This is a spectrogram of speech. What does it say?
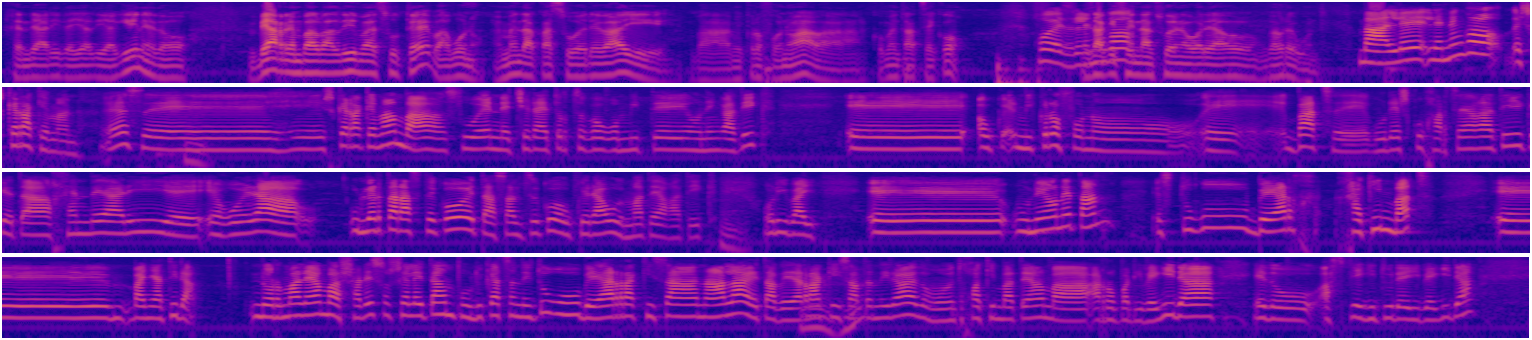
jendeari deialdia egin, edo beharren bat baldin bat zute, ba, bueno, hemen dakazu ere bai, ba, mikrofonoa, ba, komentatzeko. Jo, ez, lehenengo... Ez zein zuen gaur egun. Ba, le, lehenengo eskerrak eman, ez? E, mm. Eskerrak eman, ba, zuen etxera etortzeko gombite honengatik, e, auker, mikrofono e, bat e, gure esku jartzeagatik eta jendeari e, egoera ulertarazteko eta saltzeko aukera hau emateagatik. Hmm. Hori bai, e, une honetan ez dugu behar jakin bat, e, baina tira, normalean ba, sare sozialetan publikatzen ditugu beharrak izan ala eta beharrak hmm. izaten dira edo momentu jakin batean ba, arropari begira edo azpiegiturei begira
